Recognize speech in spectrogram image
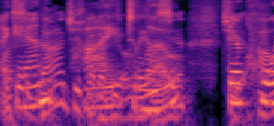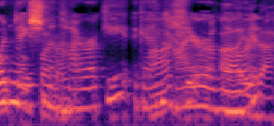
again, capacidade para a high to low, their coordination and hierarchy, again, again, higher or lower.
